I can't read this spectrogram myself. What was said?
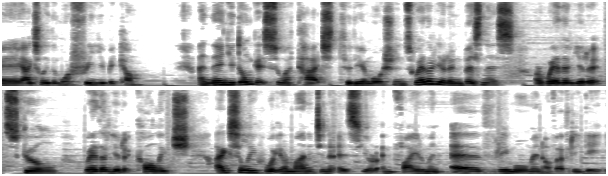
uh, actually the more free you become and then you don't get so attached to the emotions, whether you're in business or whether you're at school, whether you're at college. Actually, what you're managing is your environment every moment of every day.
